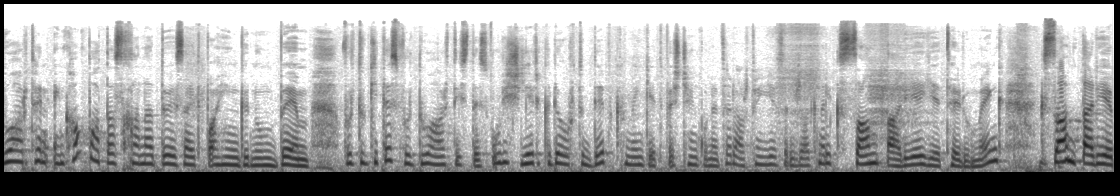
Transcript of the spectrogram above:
դու արդեն այնքան պատասխանատու ես այդ պահին գնում բեմ, որ դու գիտես, որ դու արտիստ ես։ Ուրիշ երկրորդ դեպք մենք այդպես չենք ունեցել, արդեն ես էլ ժակնել 20 տարի է եթերում ենք, 20 տարի է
